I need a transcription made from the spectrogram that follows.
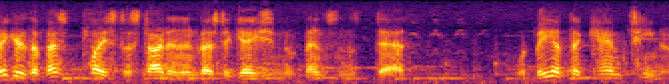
Figured the best place to start an investigation of Benson's death would be at the cantina.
